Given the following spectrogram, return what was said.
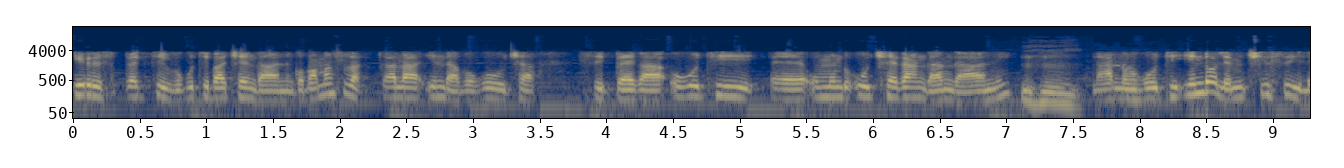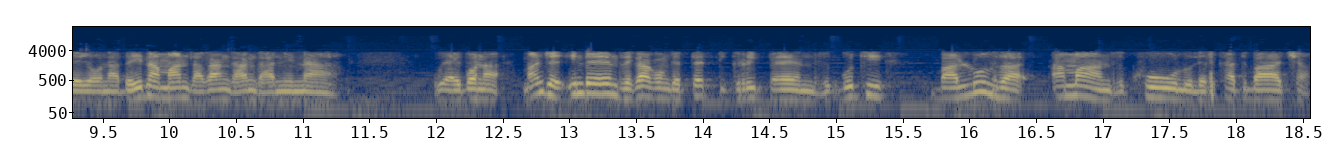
irrespective ukuthi batshe ngani ngoba masiza kuqala indaba okutsha sibheka ukuthi eh, umuntu utshe kangangani mhm. nanokuthi into lemchisile yona beyinamandla kangangani na? Uyayibona? Manje into eyenzekako nge-third degree burns ukuthi baluza amanzi khulu lesikhathi batsha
